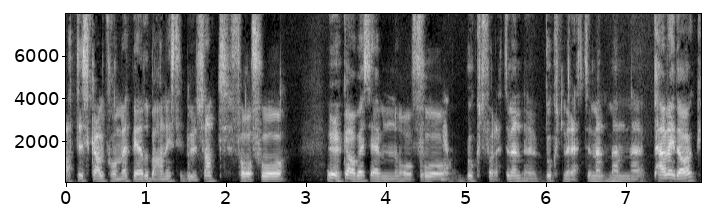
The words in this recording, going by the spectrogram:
at det skal komme et bedre behandlingstilbud sant? for å få øke arbeidsevnen og få bukt, dette, men, bukt med dette. Men, men, per i dag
